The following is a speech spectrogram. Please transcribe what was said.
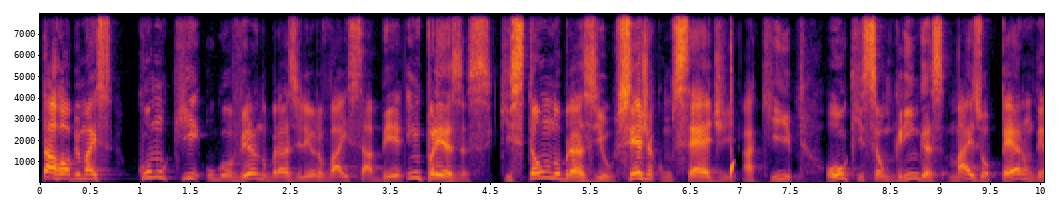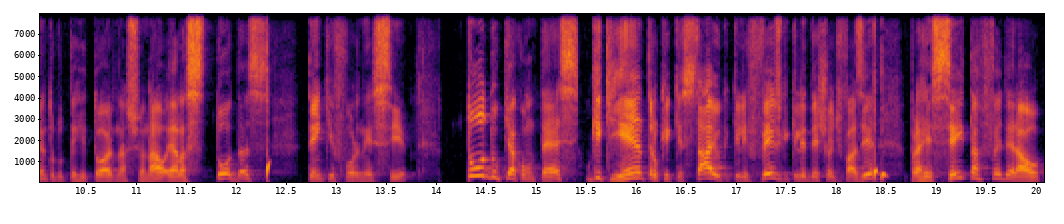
Tá, Rob, mas como que o governo brasileiro vai saber empresas que estão no Brasil, seja com sede aqui ou que são gringas, mas operam dentro do território nacional, elas todas têm que fornecer tudo o que acontece, o que, que entra, o que, que sai, o que, que ele fez, o que, que ele deixou de fazer, para a Receita Federal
